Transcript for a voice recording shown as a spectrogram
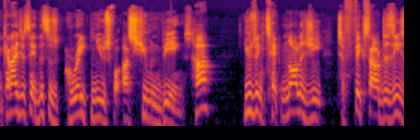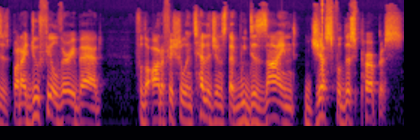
And can I just say, this is great news for us human beings, huh? Using technology to fix our diseases. But I do feel very bad for the artificial intelligence that we designed just for this purpose.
